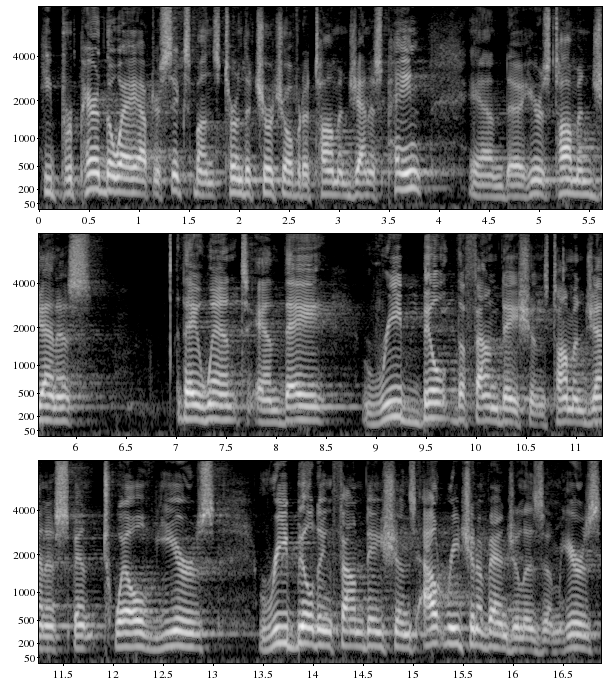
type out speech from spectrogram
He prepared the way after six months, turned the church over to Tom and Janice Payne. And uh, here's Tom and Janice. They went and they rebuilt the foundations. Tom and Janice spent 12 years rebuilding foundations, outreach and evangelism. Here's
